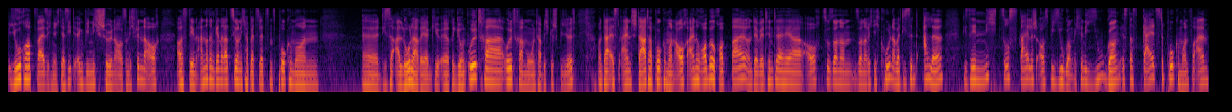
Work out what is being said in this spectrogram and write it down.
Europe, weiß ich nicht, der sieht irgendwie nicht schön aus. Und ich finde auch aus den anderen Generationen, ich habe jetzt letztens Pokémon äh, diese Alola-Region Ultra, Ultramond habe ich gespielt. Und da ist ein Starter-Pokémon auch eine Robbe, Robball, und der wird hinterher auch zu so, einem, so einer richtig coolen, aber die sind alle, die sehen nicht so stylisch aus wie Yugong. Ich finde, Yugong ist das geilste Pokémon, vor allem,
